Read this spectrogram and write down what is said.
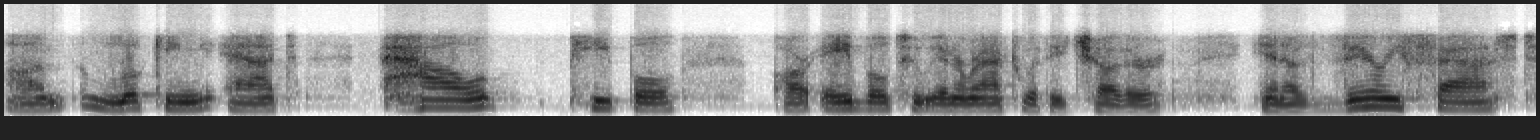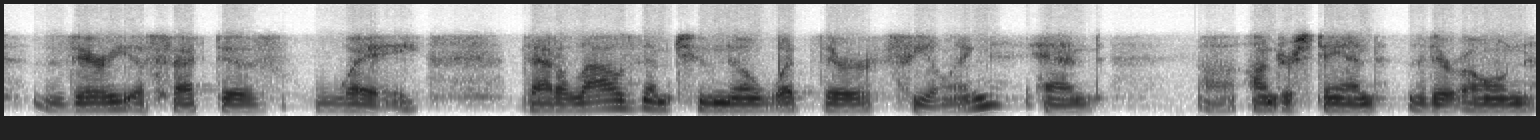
um, looking at how people are able to interact with each other in a very fast, very effective way that allows them to know what they're feeling and uh, understand their own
